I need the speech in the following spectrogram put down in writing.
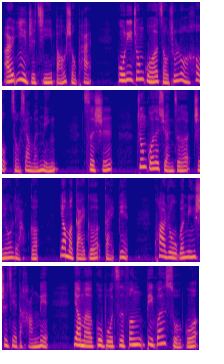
而抑制其保守派。鼓励中国走出落后，走向文明。此时，中国的选择只有两个：要么改革改变，跨入文明世界的行列；要么固步自封，闭关锁国，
